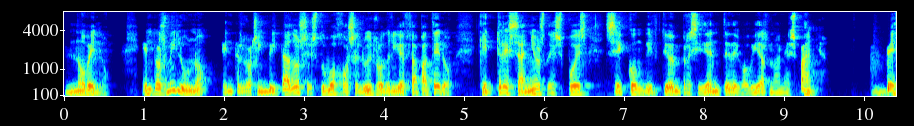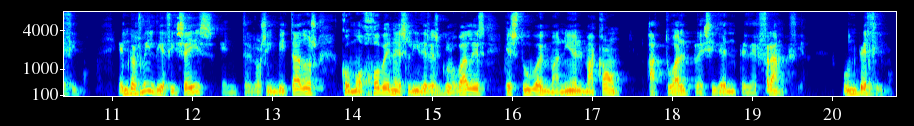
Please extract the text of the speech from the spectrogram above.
Noveno. En 2001, entre los invitados estuvo José Luis Rodríguez Zapatero, que tres años después se convirtió en presidente de gobierno en España. Décimo. En 2016, entre los invitados como jóvenes líderes globales estuvo Emmanuel Macron, actual presidente de Francia. Un décimo.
